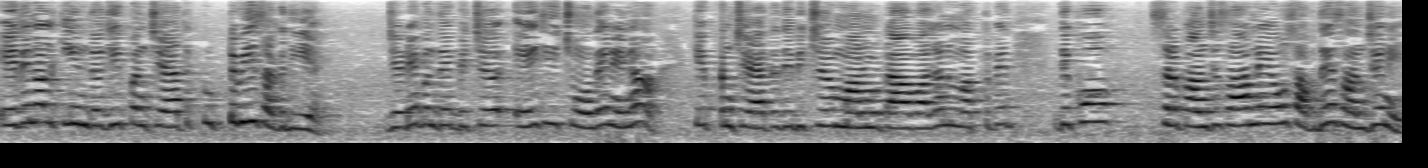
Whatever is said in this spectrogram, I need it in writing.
ਇਹਦੇ ਨਾਲ ਕੀ ਹੁੰਦਾ ਜੀ ਪੰਚਾਇਤ ਟੁੱਟ ਵੀ ਸਕਦੀ ਹੈ। ਜਿਹੜੇ ਬੰਦੇ ਵਿੱਚ ਇਹ ਚੀਜ਼ ਚਾਹੁੰਦੇ ਨੇ ਨਾ ਕਿ ਪੰਚਾਇਤ ਦੇ ਵਿੱਚ ਮਨਮੁਟਾਵ ਆ ਜਾਣ ਮਤਭੇਦ ਦੇਖੋ ਸਰਪੰਚ ਸਾਹਿਬ ਨੇ ਉਹ ਸਭ ਦੇ ਸਾਂਝੇ ਨੇ,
